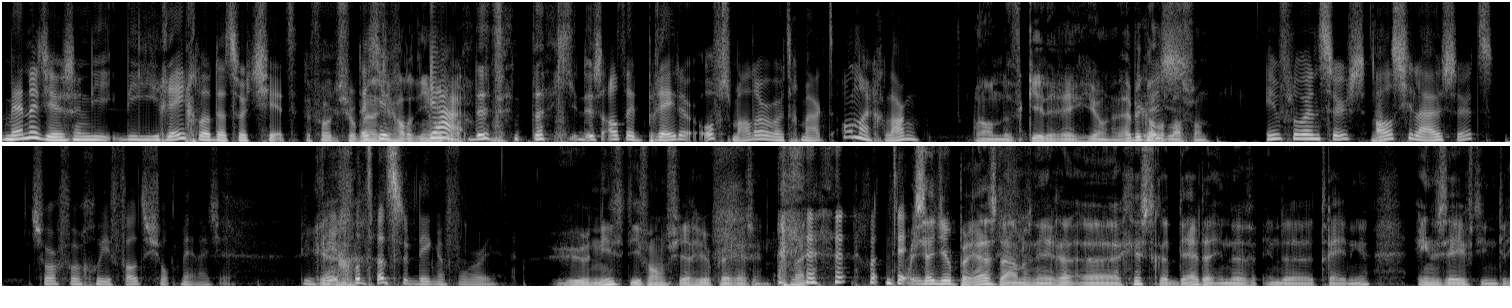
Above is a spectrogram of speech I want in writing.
managers en die, die regelen dat soort shit. de Photoshop Dat manager je, had het niet ja, dat, dat je dus altijd breder of smaller wordt gemaakt. Al naar gelang. In de verkeerde regionen. Daar heb ik Dus- altijd last van. Influencers, Ja. als je luistert, zorg voor een goede Photoshop manager. Die Ja. regelt dat soort dingen voor je. Huur niet die van Sergio Perez in. Nee. Nee. Sergio Perez, dames en heren, eh, gisteren derde in de, in de trainingen. 1.17.3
